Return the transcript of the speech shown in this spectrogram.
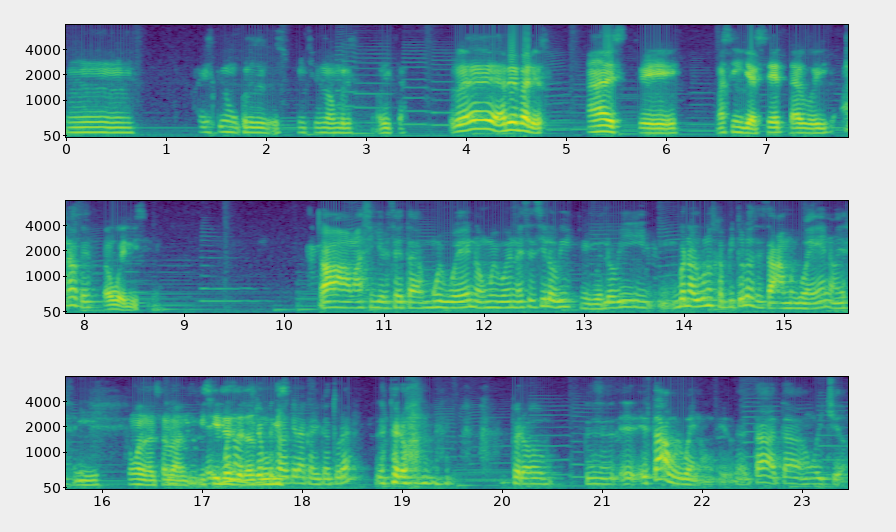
Mm, es que no me acuerdo de los pinches nombres ahorita. Pero eh, había varios. Ah, este. Massinger Z, güey. Ah, Está buenísimo. Ah, Massinger Z, muy bueno, muy bueno. Ese sí lo vi. Lo vi. Bueno, algunos capítulos estaba muy bueno. Ese. Sí. ¿Cómo lanzaban eh, misiles bueno, de las Yo pensaba que era caricatura, pero. Pero. Pues, estaba muy bueno. Estaba, estaba muy chido.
